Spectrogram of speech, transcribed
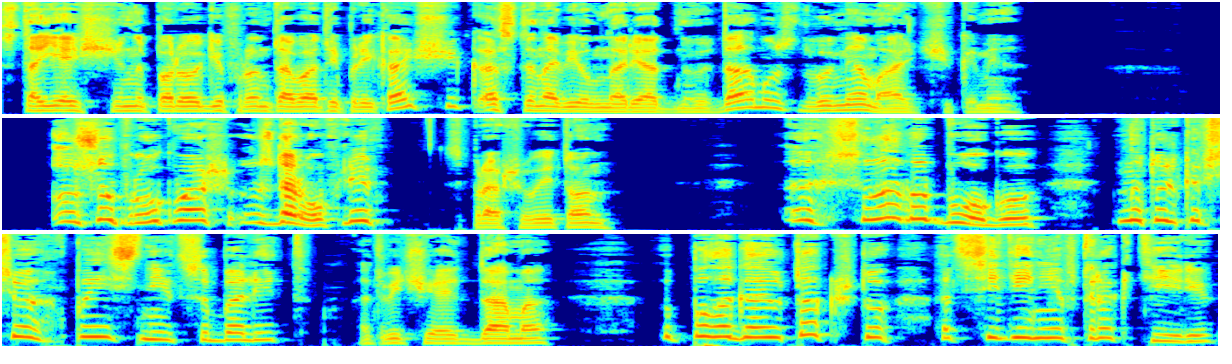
Стоящий на пороге фронтоватый приказчик остановил нарядную даму с двумя мальчиками. — Супруг ваш здоров ли? — спрашивает он. — Слава богу, но только все поясница болит, — отвечает дама. — Полагаю так, что от сидения в трактире.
